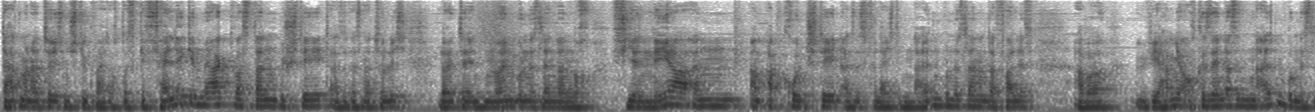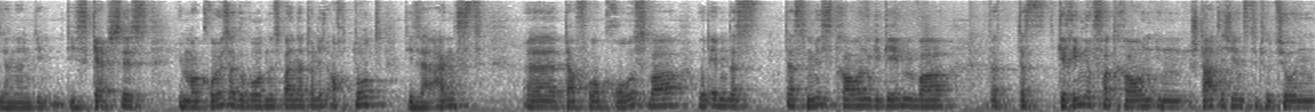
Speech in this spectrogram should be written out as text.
da hat man natürlich ein Stück weit auch das Gefälle gemerkt, was dann besteht. Also dass natürlich Leute in den neuen Bundesländern noch viel näher an, am Abgrund stehen, als es vielleicht in den alten Bundesländern der Fall ist. Aber wir haben ja auch gesehen, dass in den alten Bundesländern die, die Skepsis immer größer geworden ist, weil natürlich auch dort diese Angst äh, davor groß war und eben das, das Misstrauen gegeben war, das, das geringe Vertrauen in staatliche Institutionen,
